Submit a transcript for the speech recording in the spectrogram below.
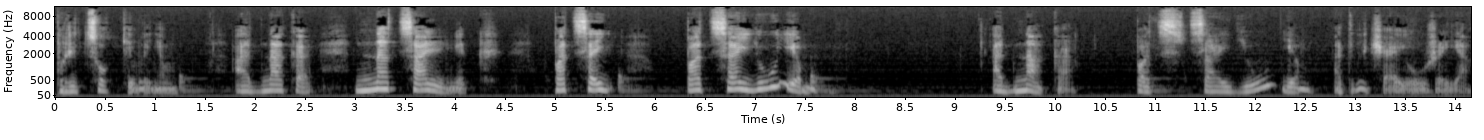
прицокиванием. Однако нацальник поцай... поцаюем, однако подцаюем, отвечаю уже я.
